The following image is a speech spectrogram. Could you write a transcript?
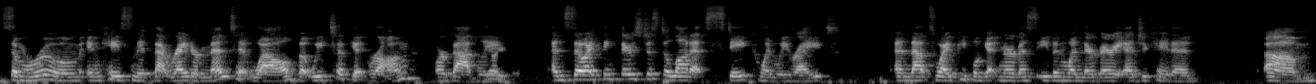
some room in case that writer meant it well but we took it wrong or badly right. And so I think there's just a lot at stake when we write. And that's why people get nervous even when they're very educated. Um,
